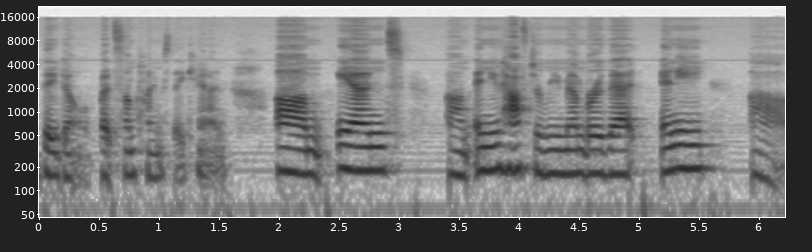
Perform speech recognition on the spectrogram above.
they don't, but sometimes they can. Um, and, um, and you have to remember that any uh,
